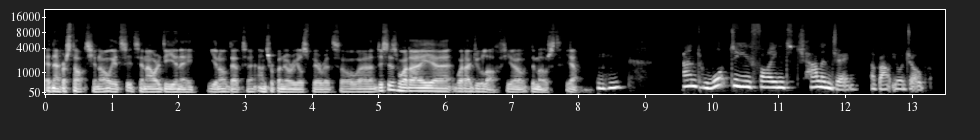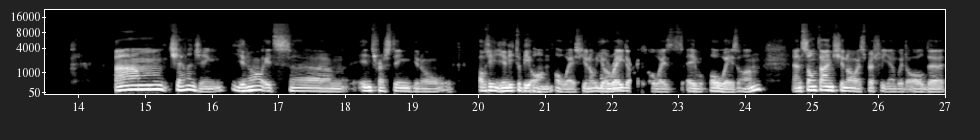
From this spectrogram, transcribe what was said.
it never stops you know? It's it's in our dna you know that uh, entrepreneurial spirit. So uh, this is what i uh, what i do love you know the most. Yeah. Mm-hmm. and what do you find challenging about your job? Um challenging. You know it's um interesting you know obviously you need to be on always you know your mm-hmm. radar is always always on and sometimes you know especially with all the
